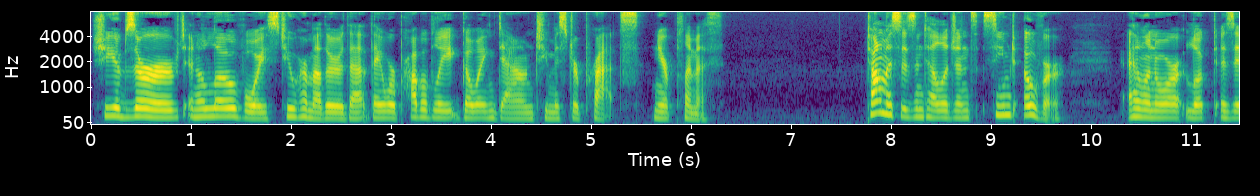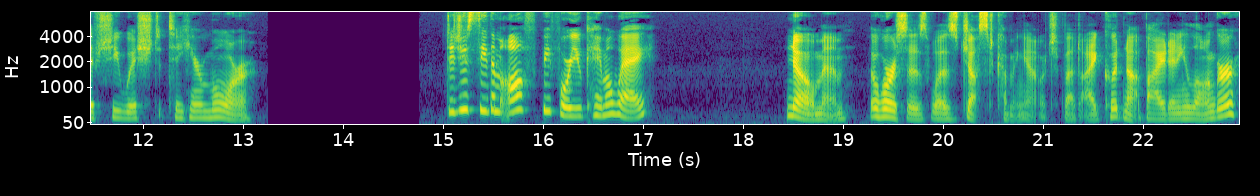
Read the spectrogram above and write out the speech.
She observed in a low voice to her mother that they were probably going down to Mr. Pratt's, near Plymouth. Thomas's intelligence seemed over. Elinor looked as if she wished to hear more. Did you see them off before you came away? No, ma'am. The horses was just coming out, but I could not bide any longer.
